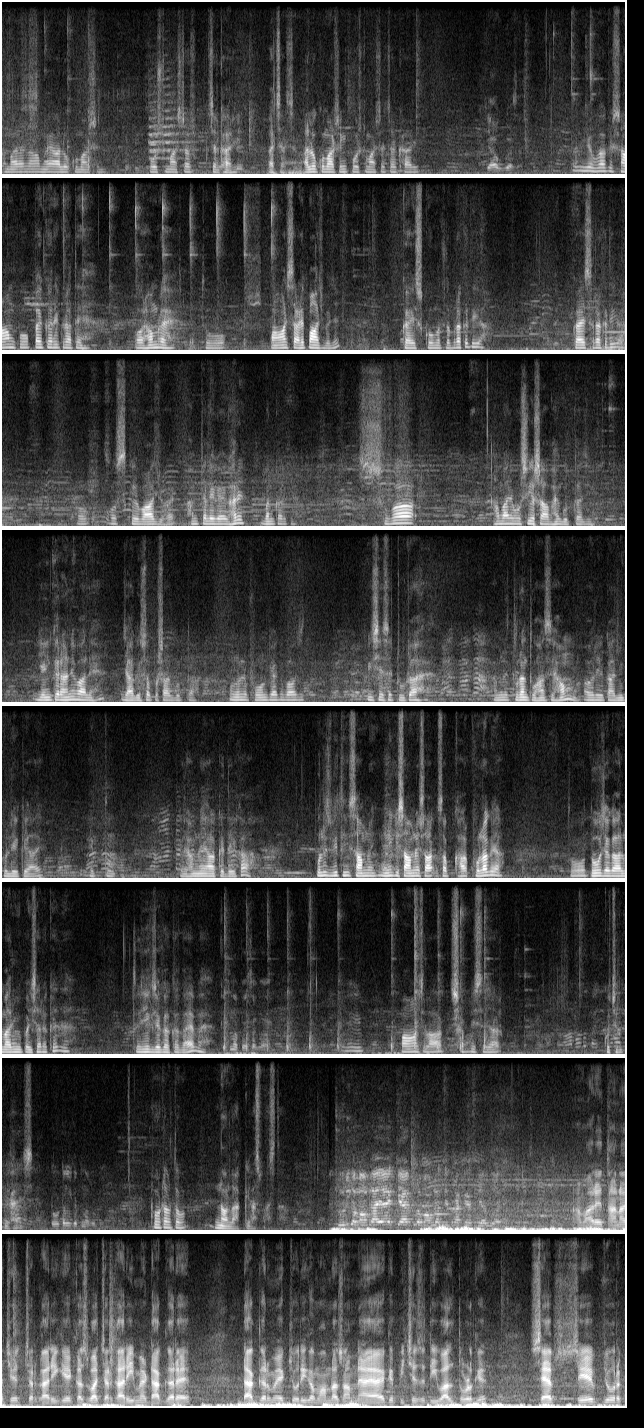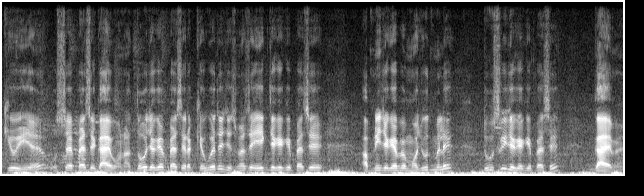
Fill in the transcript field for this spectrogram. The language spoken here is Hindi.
हमारा नाम है आलोक कुमार सिंह पोस्ट मास्टर चरखारी। अच्छा अच्छा आलोक कुमार सिंह पोस्ट मास्टर चरखारी। क्या हुआ सर? तो ये हुआ कि शाम को पैकर एक रहते हैं और हम रहे तो पाँच साढ़े पाँच बजे कैश को मतलब रख दिया। कैश रख दिया और उसके बाद जो है हम चले गए घरे बंद करके। सुबह हमारे ओसियर साहब हैं गुप्ता जी। यहीं के रहने वाले हैं जागेश्वर प्रसाद गुप्ता। उन्होंने फ़ोन किया कि बाबू जी पीछे से टूटा है। हमने तुरंत वहाँ से हम और एक आदमी को लेके आए। एक तो फिर हमने आके देखा। पुलिस भी थी सामने उन्हीं के सामने सा- सब खा खोला गया। तो दो जगह अलमारी में पैसा रखे थे। तो एक जगह का गायब है। कितना पैसा ये पाँच लाख छब्बीस हज़ार कुछ रुपये है इसे टोटल कितना रुपया? टोटल तो नौ लाख के आसपास था। चोरी का मामला आया है क्या पूरा मामला कितना कैश दिया हुआ है? हमारे थाना क्षेत्र चरखारी के कस्बा चरखारी में डाकघर है। डाकघर में एक चोरी का मामला सामने आया है कि पीछे से दीवार तोड़ के सेफ़ सेफ़ जो रखी हुई है उससे पैसे गायब होना। दो जगह पैसे रखे हुए थे जिसमें से एक जगह के पैसे अपनी जगह पे मौजूद मिले दूसरी जगह के पैसे गायब हैं।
